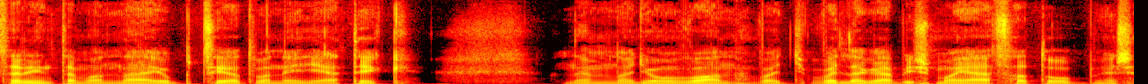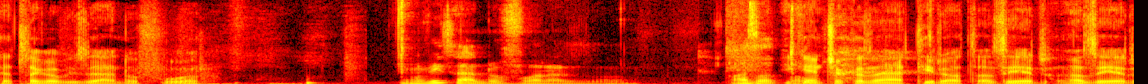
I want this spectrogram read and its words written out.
szerintem annál jobb célt van egy játék. Nem nagyon van, vagy, vagy legalábbis ma játszhatóbb, esetleg a Wizard of War. A Wizard of War az, az a top. Igen, csak az átirat azért... azért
